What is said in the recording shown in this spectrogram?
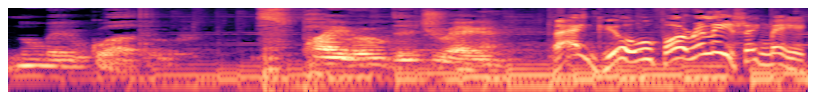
Número 4 Spyro the Dragon Thank you for releasing me.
